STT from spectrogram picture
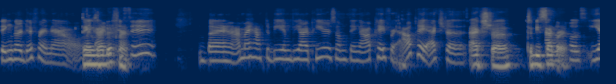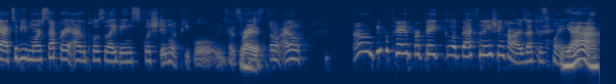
things are different now. Things like, are I different. it, but I might have to be in VIP or something. I'll pay for. I'll pay extra. Extra to be separate. opposed, yeah, to be more separate as opposed to like being squished in with people because I Right. just don't. I don't. Don't. People paying for fake uh, vaccination cards at this point. Yeah.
